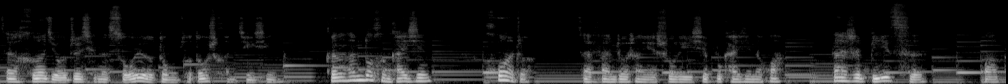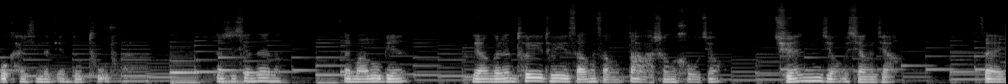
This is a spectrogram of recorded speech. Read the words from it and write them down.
在喝酒之前的所有的动作都是很尽兴的。可能他们都很开心，或者在饭桌上也说了一些不开心的话，但是彼此把不开心的点都吐出来了。但是现在呢，在马路边，两个人推推搡搡，大声吼叫，拳脚相加，在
